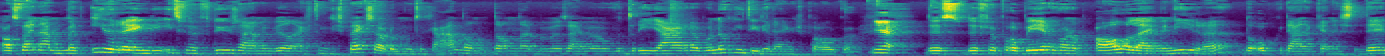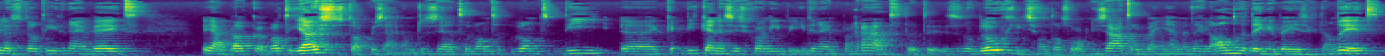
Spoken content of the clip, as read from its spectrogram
als wij namelijk met iedereen die iets met verduurzaming wil, echt in gesprek zouden moeten gaan, dan, dan hebben we, zijn we over drie jaar hebben we nog niet iedereen gesproken. Ja. Dus, dus we proberen gewoon op allerlei manieren de opgedane kennis te delen, zodat iedereen weet ja, welke, wat de juiste stappen zijn om te zetten. Want, want die, uh, die kennis is gewoon niet bij iedereen paraat. Dat is ook logisch, want als organisator ben jij met hele andere dingen bezig dan dit.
